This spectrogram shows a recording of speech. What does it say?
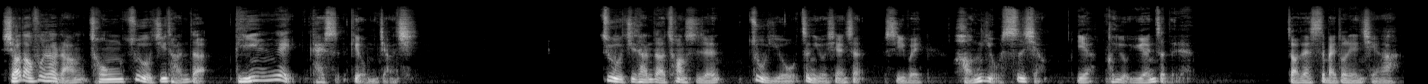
小岛副社长从住友集团的 DNA 开始给我们讲起。住友集团的创始人住友正友先生是一位很有思想也很有原则的人。早在四百多年前啊，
